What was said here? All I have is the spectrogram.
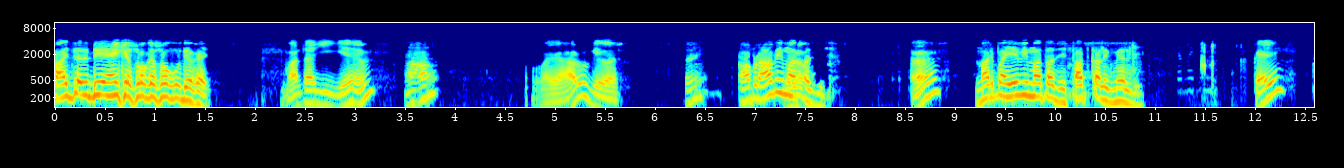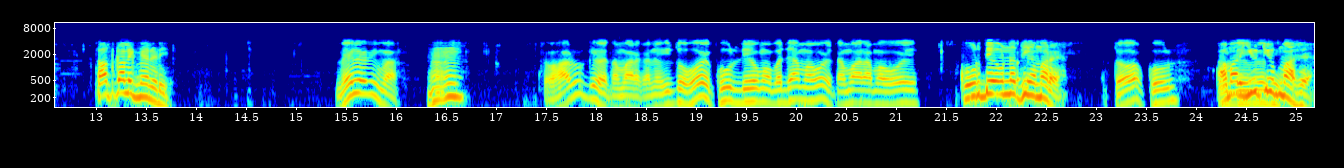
કાંઈ બે આંખે સોકે સોખું દેખાય. માતાજી છે એમ? હા. ભાઈ સારું કહેવાય. આપણે આવી માતાજી? હે? મારી પાસે એવી માતાજી તાત્કાલિક મેલડી. કઈ? તાત્કાલિક મેલડી. મેલેરીમાં હમ. તો સારું કહેવાય તમારા કને એ તો હોય કુરદેવમાં બધામાં હોય તમારામાં હોય. કુળદેવ નથી અમારે. તો કુળ? અમારે યુટ્યુબમાં છે.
